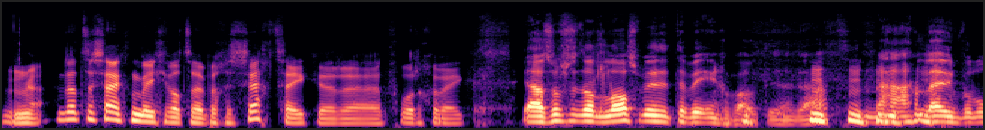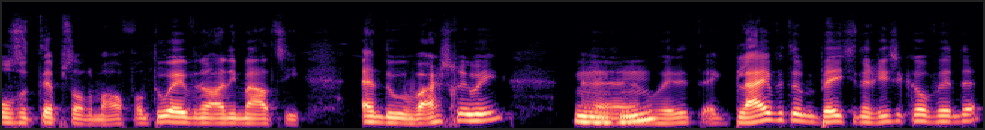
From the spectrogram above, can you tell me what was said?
Ja, dat is eigenlijk een beetje wat we hebben gezegd, zeker vorige week. Ja, alsof ze dat last minute hebben ingebouwd, inderdaad. Naar aanleiding van onze tips allemaal. Van doe even een animatie en doe een waarschuwing. Eh, Mhm. hoe heet het? Ik blijf het een beetje een risico vinden.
